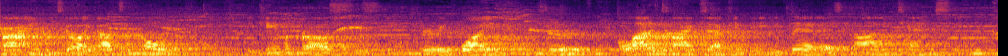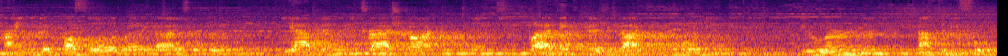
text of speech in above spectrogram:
time, until I got to know him, he came across as very quiet and reserved. A lot of times that can be read as not intense, and kind of buffaloed by the guys with the yapping and the trash talking and things. But I think as you got to know him, you learned not to be fooled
